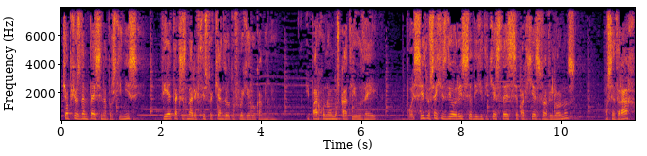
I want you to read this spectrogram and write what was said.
Και όποιος δεν πέσει να προσκυνήσει, διέταξε να ρηχθεί στο κέντρο του φλογερού καμινιού. Υπάρχουν όμως κάτι Ιουδαίοι που εσύ τους έχεις διορίσει σε διοικητικέ θέσεις της επαρχίας της Βαβυλώνας, ο Σεδράχ,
